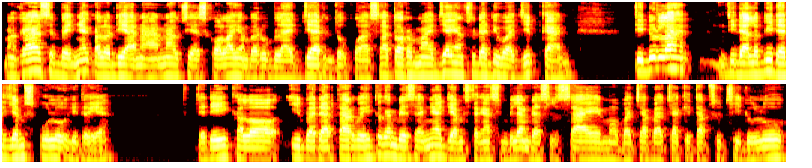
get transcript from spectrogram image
maka sebaiknya kalau di anak-anak usia sekolah yang baru belajar untuk puasa atau remaja yang sudah diwajibkan, tidurlah tidak lebih dari jam 10 gitu ya. Jadi kalau ibadah tarwih itu kan biasanya jam setengah sembilan udah selesai, mau baca-baca kitab suci dulu,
